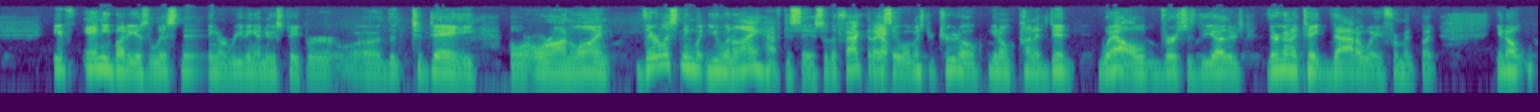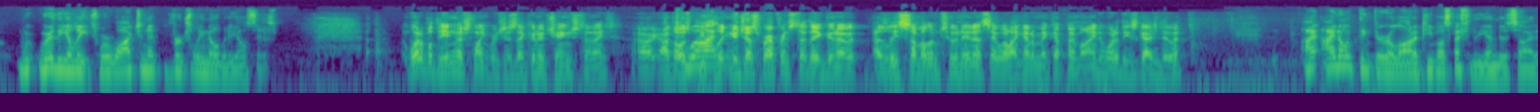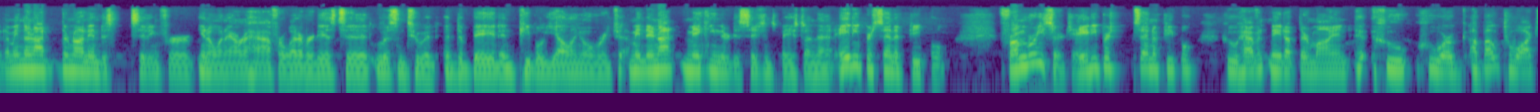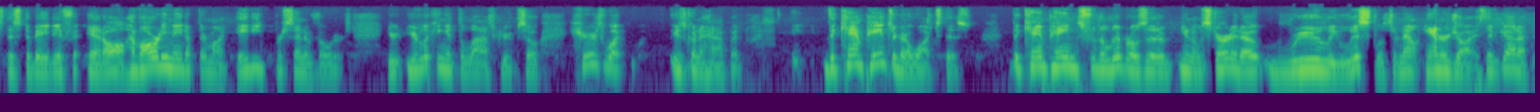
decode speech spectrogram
if anybody is listening or reading a newspaper uh, the, today or, or online, they're listening what you and I have to say. So the fact that yeah. I say, well, Mr. Trudeau, you know, kind of did well versus the others, they're going to take that away from it. But, you know, we're, we're the elites. We're watching it. Virtually nobody else is. What about the English language? Is that going to change tonight? Are, are those well, people I, that you just referenced, are they going to, at least some of them tune in and say, well, I got to make up my mind, what are these guys doing? I, I don't think there are a lot of people, especially the undecided. I mean, they're not they're not into sitting for you know an hour and a half or whatever it is to listen to a, a debate and people yelling over each. other. I mean, they're not making their decisions based on that. Eighty percent of people, from research, eighty percent of people who haven't made up their mind, who who are about to watch this debate, if at all, have already made up their mind. Eighty percent of voters. You're you're looking at the last group. So here's what is going to happen. The campaigns are going to watch this the campaigns for the liberals that have you know started out really listless are now energized. They've got a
